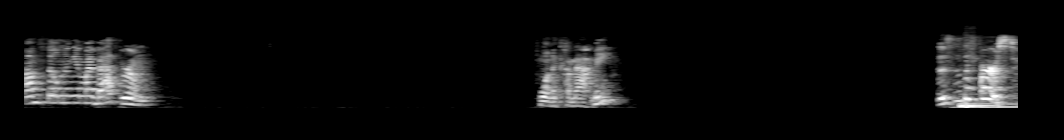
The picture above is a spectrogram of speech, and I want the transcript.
I'm filming in my bathroom. Want to come at me? This is the first.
